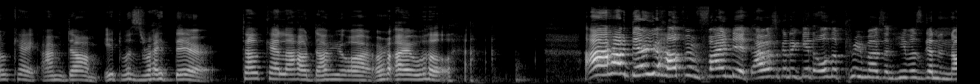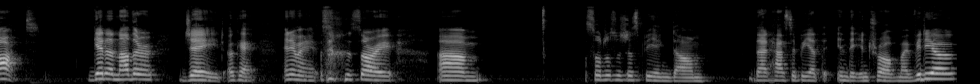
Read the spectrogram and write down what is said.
Okay, I'm dumb. It was right there. Tell Kella how dumb you are, or I will. ah, how dare you help him find it? I was gonna get all the primas and he was gonna not get another jade. Okay, anyway, sorry. Um, Sotos was just being dumb that has to be at the, in the intro of my video,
